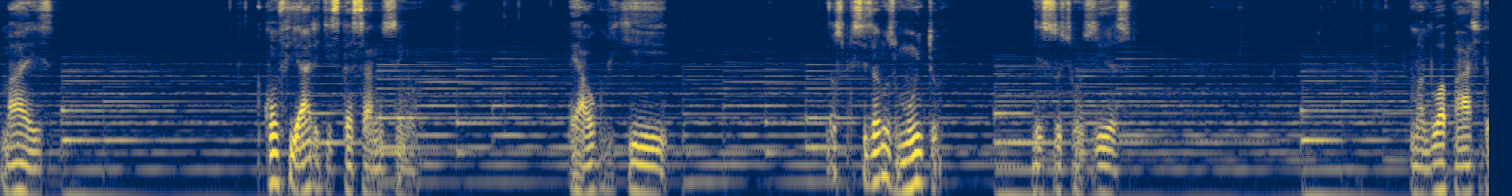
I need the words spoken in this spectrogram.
mas confiar e descansar no Senhor é algo que nós precisamos muito nesses últimos dias. Uma boa parte da,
